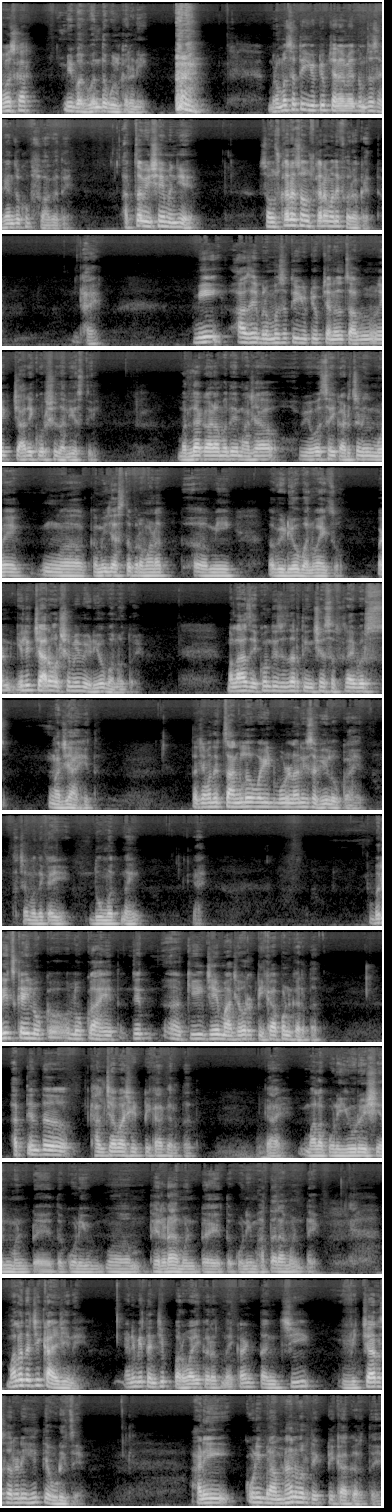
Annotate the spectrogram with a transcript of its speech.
नमस्कार मी भगवंत कुलकर्णी. ब्रह्मसती यूट्यूब चॅनलमध्ये तुमचं सगळ्यांचं खूप स्वागत आहे. आजचा विषय म्हणजे संस्कार संस्कारामध्ये फरक आहेत. काय? मी आज हे ब्रह्मसती यूट्यूब चॅनल चालून एक चार एक वर्ष झाली असतील. मधल्या काळामध्ये माझ्या व्यावसायिक अडचणींमुळे कमी जास्त प्रमाणात मी व्हिडिओ बनवायचो. पण गेली चार वर्ष मी व्हिडिओ बनवतो आहे मला आज एकोणतीस हजार तीनशे सबस्क्रायबर्स माझे आहेत. त्याच्यामध्ये चांगलं वाईट बोलणारी सगळी लोकं आहेत. त्याच्यामध्ये काही दुमत नाही. काय? बरीच काही लोक लोक आहेत जे की जे माझ्यावर टीका पण करतात. अत्यंत खालच्या भाषेत टीका करतात. काय? मला कोणी युरेशियन म्हणतं आहे तर कोणी थेरडा म्हणतं आहे तर कोणी म्हातारा म्हणतं आहे मला त्याची काळजी नाही. आणि मी त्यांची परवाही करत नाही कारण त्यांची विचारसरणी ही तेवढीच आहे. आणि कोणी ब्राह्मणांवर टी टीका करते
